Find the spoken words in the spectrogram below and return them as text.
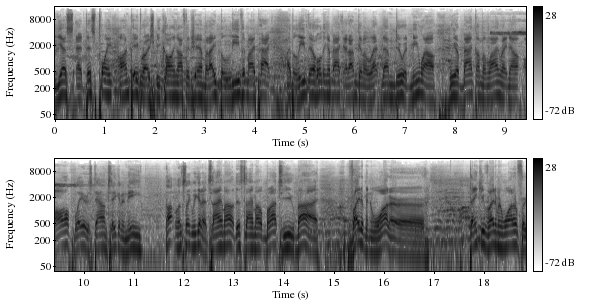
yes, at this point on paper I should be calling off the jam, but I believe in my pack. I believe they're holding it back, and I'm going to let them do it. Meanwhile, we are back on the line right now. All players down, taking a knee. Oh, looks like we got a timeout. This timeout brought to you by Vitamin Water. Thank you, Vitamin Water, for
